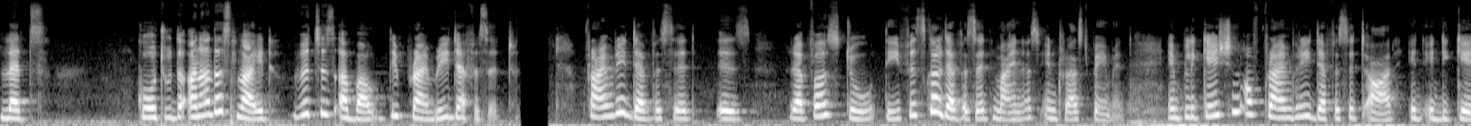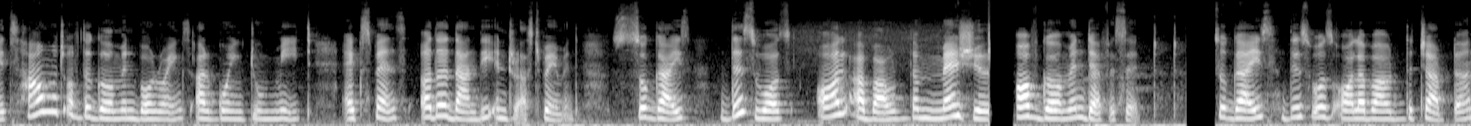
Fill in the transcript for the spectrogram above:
let's go to the another slide which is about the primary deficit. Primary deficit is refers to the fiscal deficit minus interest payment. Implication of primary deficit are it indicates how much of the government borrowings are going to meet expense other than the interest payment. So guys, this was all about the measure of government deficit. So guys, this was all about the chapter.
